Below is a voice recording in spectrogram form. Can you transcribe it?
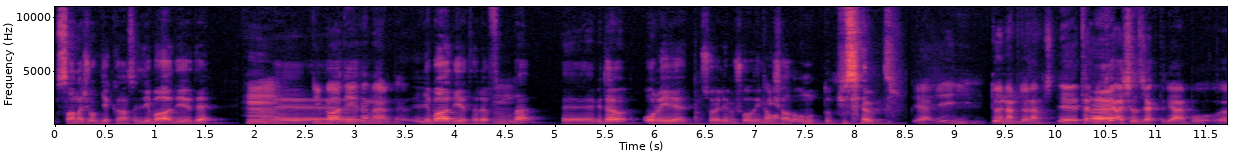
Sana çok yakın aslında Libadiye'de. Hmm. Ee, Libadiye'de nerede? Libadiye tarafında. Ee, bir de orayı söylemiş olayım. Tamam. İnşallah unuttum kimse yoktur. Yani dönem dönem e, tabii Evet. ki açılacaktır. Yani bu e,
